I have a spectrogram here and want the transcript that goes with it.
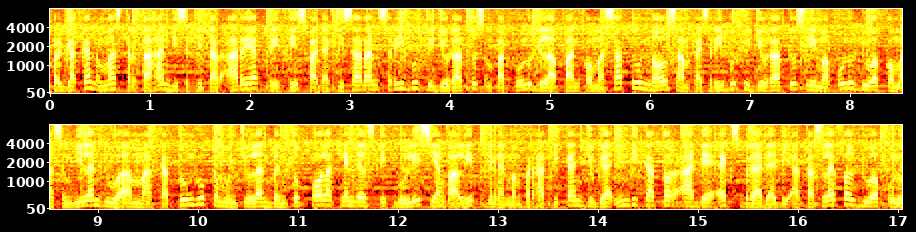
pergerakan emas tertahan di sekitar area kritis pada kisaran 1748,10 sampai 1752,92 maka tunggu kemunculan bentuk pola candlestick bullish yang valid dengan memperhatikan juga indikator ADX berada di atas level 25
